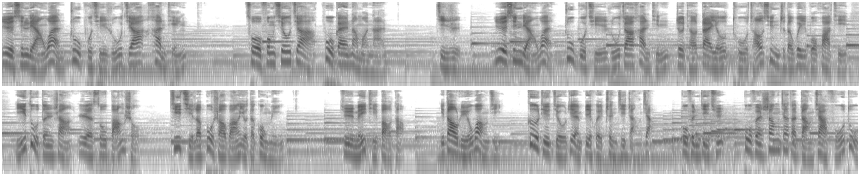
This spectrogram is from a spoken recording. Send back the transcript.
月薪两万住不起如家汉庭，错峰休假不该那么难。近日，月薪两万住不起如家汉庭这条带有吐槽性质的微博话题一度登上热搜榜首，激起了不少网友的共鸣。据媒体报道，一到旅游旺季，各地酒店便会趁机涨价，部分地区、部分商家的涨价幅度。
